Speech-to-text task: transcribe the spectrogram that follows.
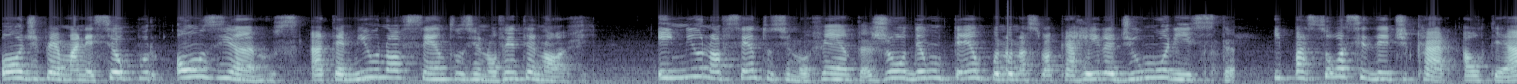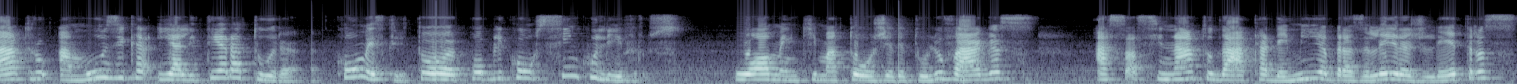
onde permaneceu por 11 anos, até 1999. Em 1990, Jô deu um tempo na sua carreira de humorista e passou a se dedicar ao teatro, à música e à literatura. Como escritor, publicou cinco livros: O Homem que Matou Getúlio Vargas, Assassinato da Academia Brasileira de Letras,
